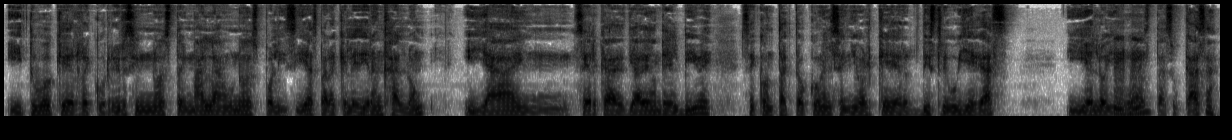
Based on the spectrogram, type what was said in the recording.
Y tuvo que recurrir, si no estoy mal, a unos policías para que le dieran jalón. Y ya en cerca, ya de donde él vive, se contactó con el señor que distribuye gas. Y él lo llevó hasta su casa.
